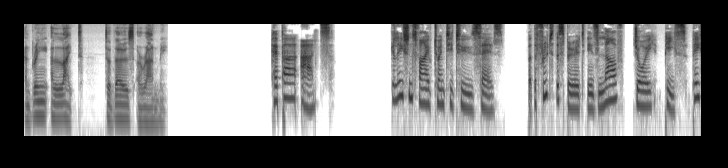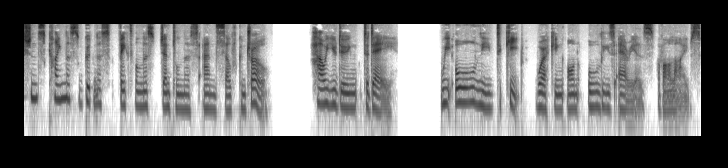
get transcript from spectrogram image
and bringing a light to those around me. Pippa adds Galatians 5:22 says, "But the fruit of the spirit is love, joy, peace, patience, kindness, goodness, faithfulness, gentleness, and self-control." How are you doing today? We all need to keep working on all these areas of our lives.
